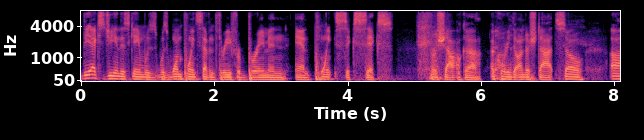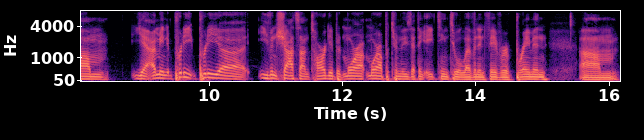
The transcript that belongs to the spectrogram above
the xG in this game was was 1.73 for Bremen and 0.66 for Schalke, according to Understat. So, um, yeah, I mean, pretty pretty uh, even shots on target, but more more opportunities. I think 18 to 11 in favor of Bremen. Um,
